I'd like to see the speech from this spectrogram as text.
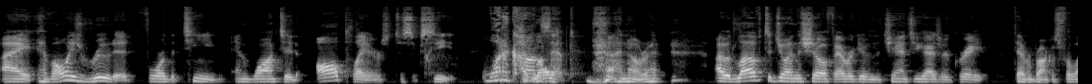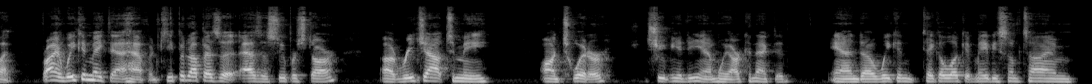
I have always rooted for the team and wanted all players to succeed. What a concept. Love, I know, right? I would love to join the show if ever given the chance. You guys are great. Denver Broncos for life. Brian, we can make that happen. Keep it up as a as a superstar uh, reach out to me on Twitter, shoot me a DM. We are connected, and uh, we can take a look at maybe sometime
